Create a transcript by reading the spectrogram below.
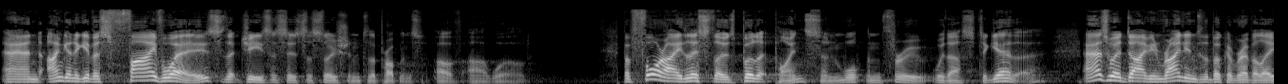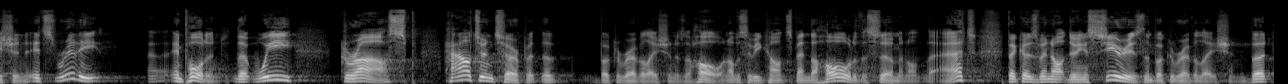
And I'm going to give us five ways that Jesus is the solution to the problems of our world. Before I list those bullet points and walk them through with us together, as we're diving right into the book of Revelation, it's really uh, important that we grasp how to interpret the book of Revelation as a whole. And obviously, we can't spend the whole of the sermon on that because we're not doing a series in the book of Revelation. But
